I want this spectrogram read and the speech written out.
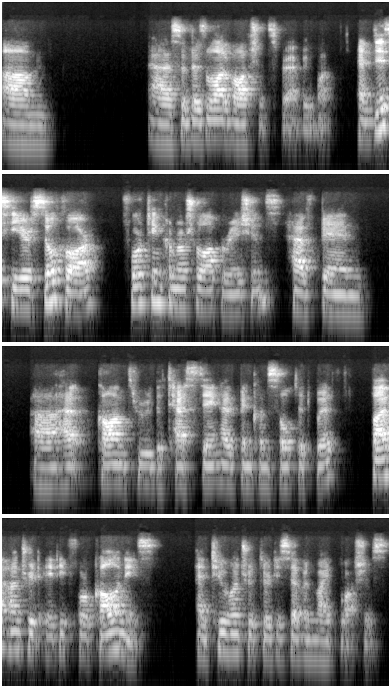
Um, uh, so there's a lot of options for everyone. And this year, so far, 14 commercial operations have been uh, have gone through the testing, have been consulted with 584 colonies and 237 mite washes.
